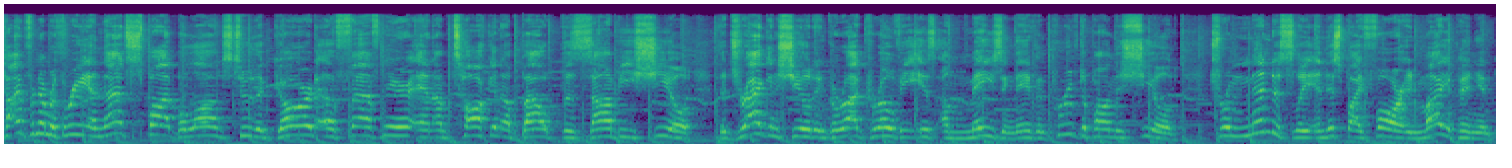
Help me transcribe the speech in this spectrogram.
Time for number three, and that spot belongs to the Guard of Fafnir, and I'm talking about the Zombie Shield. The Dragon Shield in Gorod Krovi is amazing. They have improved upon this shield tremendously, and this by far, in my opinion,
